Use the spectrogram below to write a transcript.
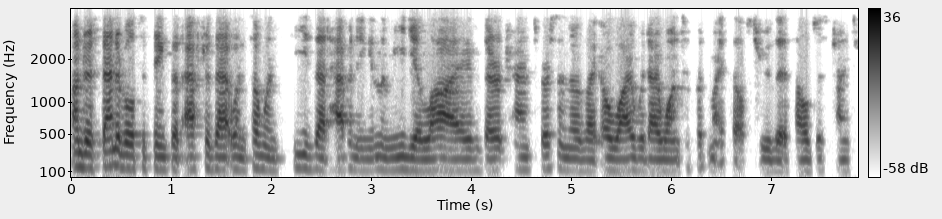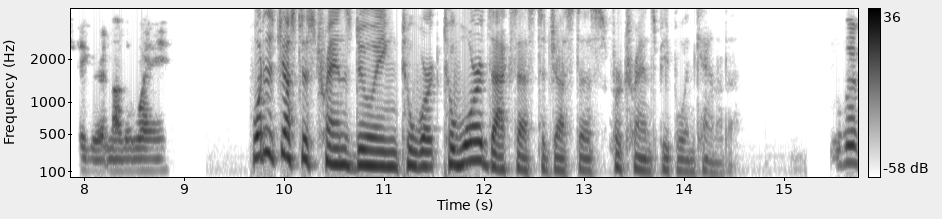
understandable to think that after that, when someone sees that happening in the media live, they're a trans person. They're like, oh, why would I want to put myself through this? I'll just try to figure another way. What is Justice Trans doing to work towards access to justice for trans people in Canada? We've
